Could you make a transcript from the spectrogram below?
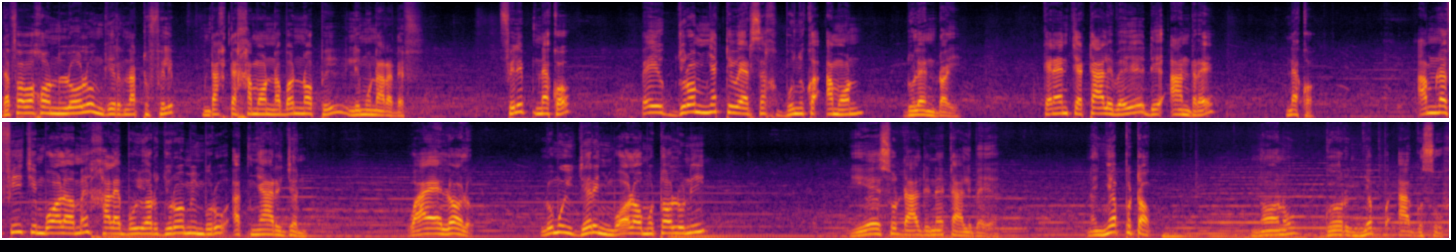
Dafa waxoon loolu ngir nattu filip ndaxte xamoon na ba noppi li mu nar a def. Filip ne ko peyug juróom ñetti weer sax bu ñu ko amoon du leen doy. Keneen ca taalibe yi di andré ne ko am na fii ci mbooloo mi xale bu yor juróomi mburu ak ñaari jën. Waaye loolu lu muy jëriñ mbooloo mu nii yeesu daldi ne taalibe ya na ñépp toog. Noonu góor ñépp àgg suuf.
